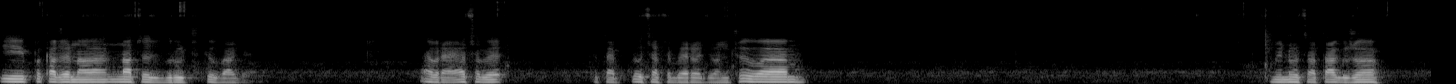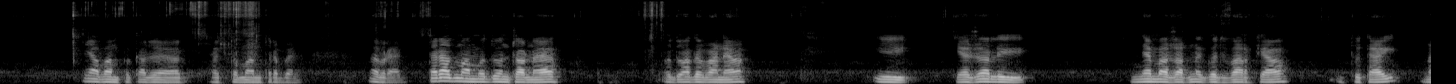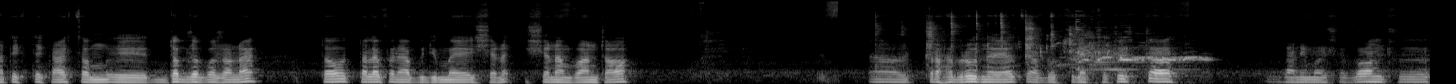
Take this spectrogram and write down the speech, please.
i pokażę na, na co zwrócić uwagę. Dobra, ja sobie tutaj plusa sobie rozłączyłem. Minusa także. Ja Wam pokażę jak, to mam zrobione. Dobra, teraz mam odłączone od ładowania i jeżeli nie ma żadnego zwarcia tutaj na tych stykach są y, dobrze włożone to telefon jak widzimy się, się nam włącza E, trochę brudny jest, ja go chwilę przeczyszczę zanim on się włączy.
